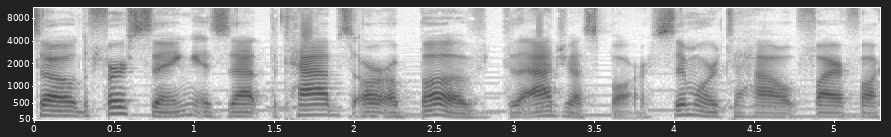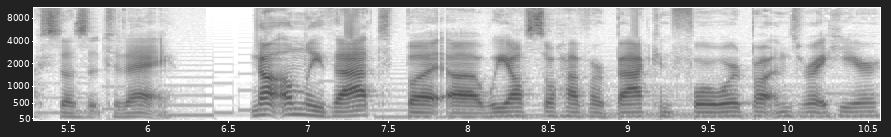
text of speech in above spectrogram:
So the first thing is that the tabs are above the address bar, similar to how Firefox does it today. Not only that, but uh, we also have our back and forward buttons right here.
